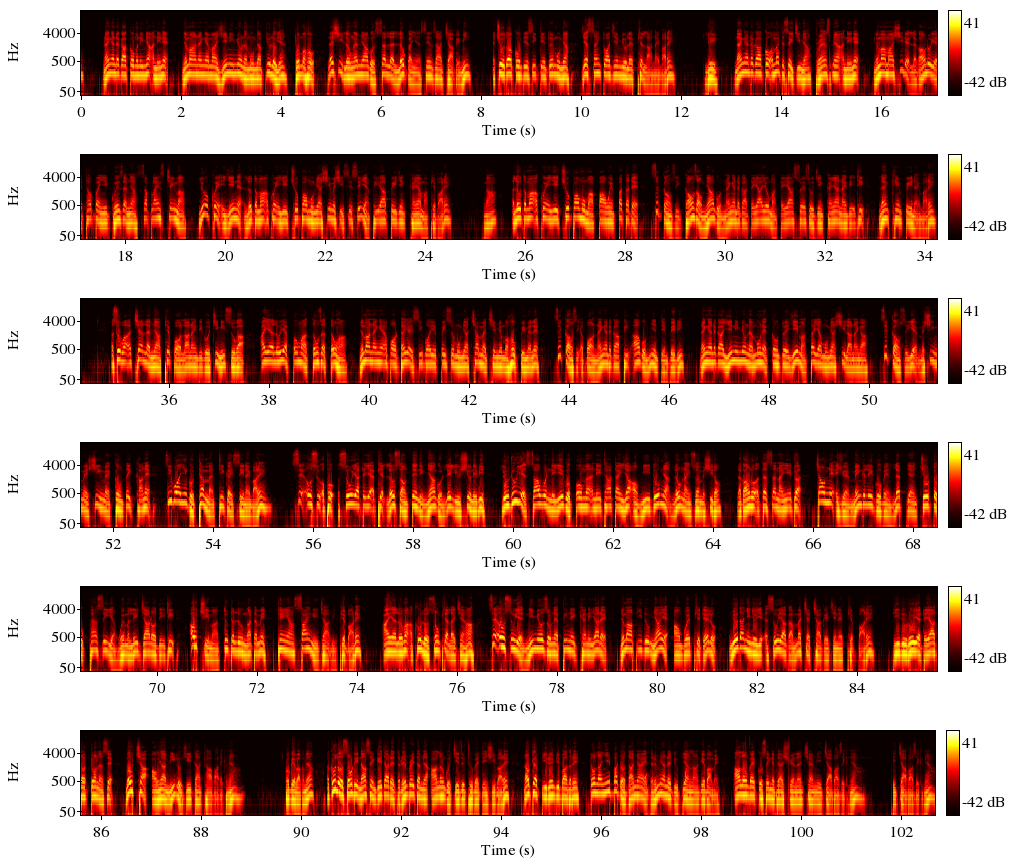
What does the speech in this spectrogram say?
နိုင်ငံတကာကုမ္ပဏီများအနေနဲ့ မြန်မာနိုင်ငံမှာယင်းနှိမ့်မြုပ်နှံမှုများပြုလုပ်ရန်သို့မဟုတ်လက်ရှိလုပ်ငန်းများကိုဆက်လက်လုပ်ကိုင်ရန်စဉ်းစားကြပေမည်။အချို့သောကုန်ပစ္စည်းတင်သွင်းမှုများရက်ဆိုင်သွားခြင်းမျိုးလည်းဖြစ်လာနိုင်ပါတယ်။၄နိုင်ငံတကာကုန်အမတ်တစိတ်ကြီးများ brands များအနေနဲ့မြန်မာမှာရှိတဲ့၎င်းတို့ရဲ့ထောက်ပံ့ရေးကွင်းဆက်များ supply chain မှာလူအခွင့်အရေးနဲ့အလုသမားအခွင့်အရေးချိုးဖောက်မှုများရှိမရှိစစ်ဆေးရန်ဖိအားပေးခြင်းခံရမှာဖြစ်ပါတယ်။ငါ အလုသမားအခွင့်အရေးချိုးဖောက်မှုမှာပါဝင်ပတ်သက်တဲ့စစ်ကောင်စီခေါင်းဆောင်များကိုနိုင်ငံတကာတရားရုံးမှာတရားစွဲဆိုခြင်းခံရနိုင်သည့်အထိလန်ခင်းပေးနိုင်ပါတယ်။အဆိုပါအချက်လက်များဖြစ်ပေါ်လာနိုင်သည်ကိုကြည့်ပြီးဆိုက ILO ရဲ့ပုံမှန်33ဟာမြန်မာနိုင်ငံအပေါ်တိုက်ရိုက်စီးပွားရေးပိတ်ဆို့မှုများချမှတ်ခြင်းမျိုးမဟုတ်ပေမဲ့လည်းစစ်ကောင်စီအပေါ်နိုင်ငံတကာဖိအားကိုမြင့်တင်ပေးပြီးနိုင်ငံတကာယင်းနှိမ့်မြုပ်နှံမှုနဲ့ကုန်သွယ်ရေးမှာတက်ရောက်မှုများရှိလာနိုင်ကစစ်ကောင်စီရဲ့မရှိမဲ့ရှိမဲ့ဂုံတိတ်ခါနဲ့စီးပွားရေးကိုထပ်မံထိခိုက်စေနိုင်ပါတယ် စစ်အုပ်စုအဖို့အစိုးရတရက်အဖြစ်လှုပ်ဆောင်တင်သည့်များကိုလစ်လျူရှုနေပြီးလူတို့ရဲ့စားဝတ်နေရေးကိုပုံမှန်အနေထားတိုင်းရောက်အောင်မြည်တိုးမြလုံနိုင်စွမ်းမရှိတော့၎င်းတို့အသက်ဆက်နိုင်ရေးအတွက်6နှစ်အရွယ်မိန်းကလေးကိုပင်လက်ပြန်ကျိုးတုပ်ဖမ်းဆီးရန်ဝင်မလေးကြတော့သည့်အထိအောက်ခြေမှာသူတလူငါတမင်းထင်ရန်ဆိုင်နေကြပြီဖြစ်ပါတယ်။ ILO မှအခုလိုဆုံးဖြတ်လိုက်ခြင်းဟာစစ်အုပ်စုရဲ့နှီးမျိုးစုံနဲ့ဖိနှိပ်ခံနေရတဲ့မြန်မာပြည်သူများရဲ့အောင်ပွဲဖြစ်တယ်လို့အမျိုးသားညီညွတ်ရေးအစိုးရကမှတ်ချက်ချခဲ့ခြင်းလည်းဖြစ်ပါတယ်။ ပြည်သူတို့ရဲ့တရားတော်တွန်းလှန်စစ်မုတ်ချအောင်ရမည်လို့ရေးသားထားပါတယ်ခင်ဗျာ။ဟုတ်ကဲ့ပါခင်ဗျာအခုလိုအဆုံးထိနောက်ဆင်ခဲ့ကြတဲ့သတင်းပရိသတ်များအားလုံးကိုကျေးဇူးထူးပဲတင်ရှိပါတယ်နောက်ထပ်ပြည်တွင်းပြည်ပသတင်းတော်လန်ရေးပတ်တော်သားများရဲ့သတင်းများနဲ့တူပြန်လာခဲ့ပါမယ်အားလုံးပဲကိုယ်စိတ်နှပြရှင်လန်းချမ်းမြေ့ကြပါစေခင်ဗျာကြပါစေခင်ဗျာ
